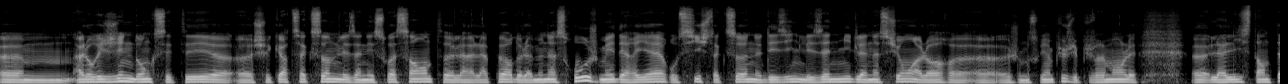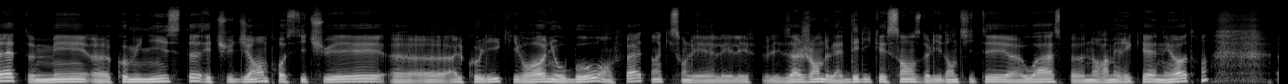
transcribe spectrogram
Euh, à l'origine, donc, c'était euh, chez Kurt Saxon, les années 60, la, la, peur de la menace rouge, mais derrière aussi, Saxon désigne les ennemis de la nation. Alors, euh, je me souviens plus, j'ai plus vraiment la liste en tête, mais communistes, étudiants, prostituées, alcooliques, ivrognes, hobos, en fait, hein, qui sont les, agents de la déliquescence de l'identité WASP nord-américaine et autres.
